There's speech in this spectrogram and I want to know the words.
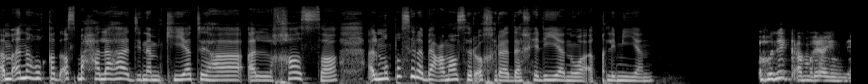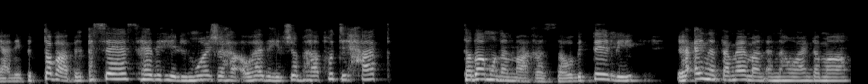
أم أنه قد أصبح لها ديناميكيتها الخاصة المتصلة بعناصر أخرى داخليا وإقليميا؟ هناك أمرين يعني بالطبع بالأساس هذه المواجهة أو هذه الجبهة فتحت تضامنا مع غزة وبالتالي رأينا تماما أنه عندما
